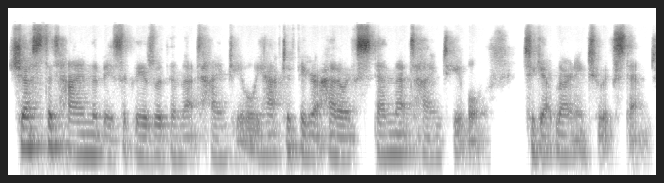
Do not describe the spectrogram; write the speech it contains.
just the time that basically is within that timetable. We have to figure out how to extend that timetable to get learning to extend.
